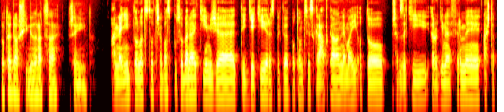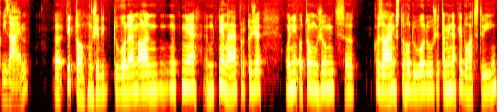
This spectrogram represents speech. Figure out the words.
do té další generace přejít. A není tohle třeba způsobené tím, že ty děti, respektive potomci zkrátka nemají o to převzetí rodinné firmy až takový zájem? E, I to může být důvodem, ale nutně, nutně ne, protože oni o to můžou mít e, jako zájem z toho důvodu, že tam je nějaké bohatství,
